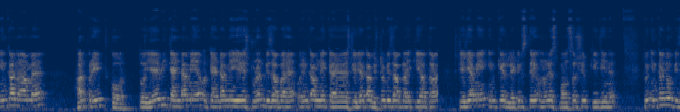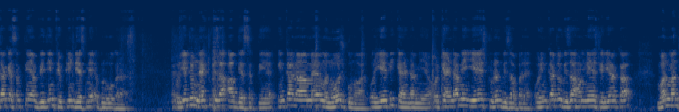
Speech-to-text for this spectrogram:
इनका नाम है हरप्रीत कौर। तो ये भी कैनेडा में है और कैनेडा में ये स्टूडेंट वीज़ा पर है और इनका हमने ऑस्ट्रेलिया का विजिटर वीज़ा अप्लाई किया था। ऑस्ट्रेलिया में इनके रिलेटिव्स थे, उन्होंने स्पॉन्सरशिप की थी इन्हें। तो इनका जो वीज़ा कह सकते हैं विद इन फिफ्टीन डेज़ में अप्रूव करा है। और ये जो नेक्स्ट वीज़ा आप दे सकती हैं, इनका नाम है मनोज कुमार और ये भी कनाडा में है और कनाडा में ये स्टूडेंट वीज़ा पर है और इनका जो वीज़ा हमने ऑस्ट्रेलिया का वन मंथ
